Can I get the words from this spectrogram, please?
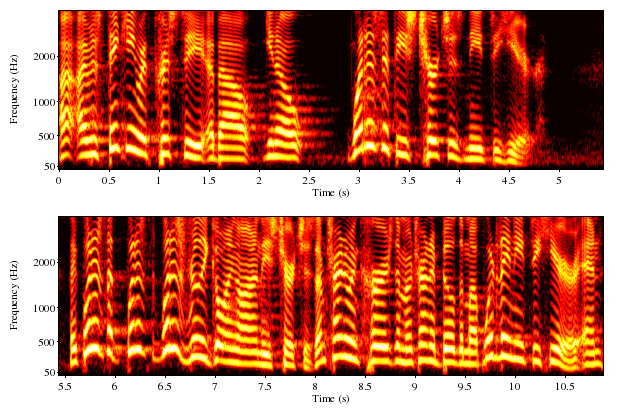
I, I was thinking with Christy about, you know, what is it these churches need to hear? Like, what is, the, what, is, what is really going on in these churches? I'm trying to encourage them, I'm trying to build them up. What do they need to hear? And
